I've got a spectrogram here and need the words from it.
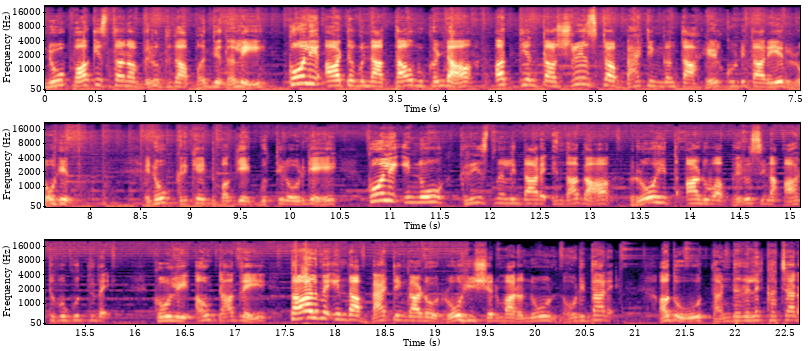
ಇನ್ನು ಪಾಕಿಸ್ತಾನ ವಿರುದ್ಧದ ಪಂದ್ಯದಲ್ಲಿ ಕೊಹ್ಲಿ ಆಟವನ್ನ ತಾವು ಕಂಡ ಅತ್ಯಂತ ಶ್ರೇಷ್ಠ ಬ್ಯಾಟಿಂಗ್ ಅಂತ ಹೇಳ್ಕೊಂಡಿದ್ದಾರೆ ರೋಹಿತ್. ಇನ್ನು ಕ್ರಿಕೆಟ್ ಬಗ್ಗೆ ಗೊತ್ತಿರೋರಿಗೆ ಕೊಹ್ಲಿ ಇನ್ನು ಕ್ರೀಸ್ನಲ್ಲಿದ್ದಾರೆ ಎಂದಾಗ ರೋಹಿತ್ ಆಡುವ ಬೆರುಸಿನ ಆಟವೂ ಗೊತ್ತಿದೆ. ಕೊಹ್ಲಿ ಔಟ್ ಆದ್ರೆ ತಾಳ್ಮೆಯಿಂದ ಬ್ಯಾಟಿಂಗ್ ಆಡೋ ರೋಹಿತ್ ಶರ್ಮಾರನ್ನು ನೋಡಿದ್ದಾರೆ. ಅದು ತಂಡದ ಲೆಕ್ಕಾಚಾರ.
